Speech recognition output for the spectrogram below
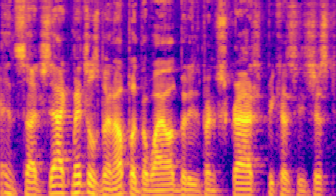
and such. Zach Mitchell's been up with the Wild, but he's been scratched because he's just,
